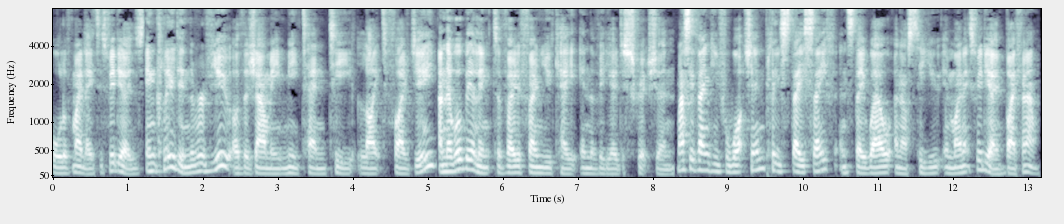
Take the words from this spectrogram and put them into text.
all of my latest videos, including the review of the Xiaomi Mi 10T Lite 5G. And there will be a link to Vodafone UK in the video description. Massive thank you for watching. Please stay safe and stay well, and I'll see you in my next video. Bye for now.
